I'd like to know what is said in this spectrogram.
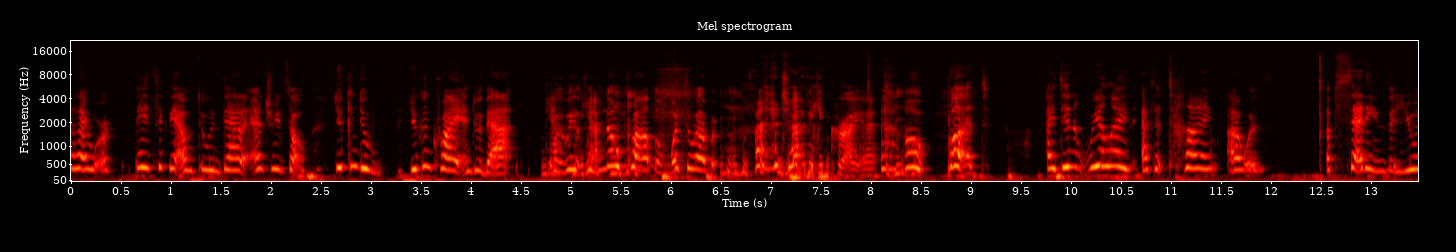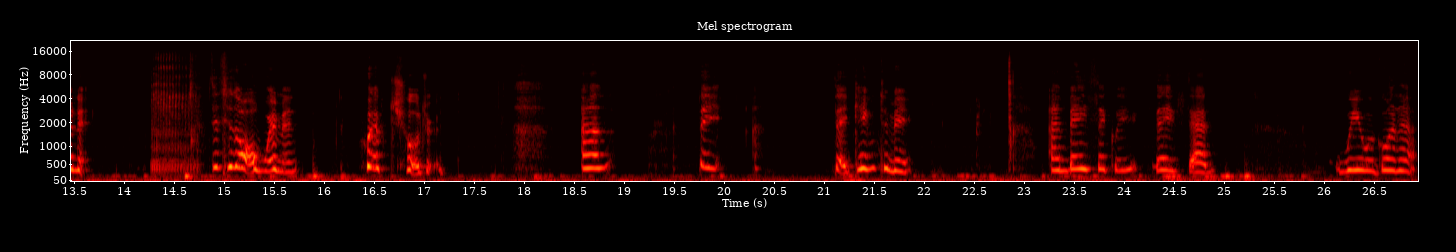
and I worked. Basically, I was doing data entry, so you can do, you can cry and do that Yeah, with, with yeah. no problem whatsoever. Find a job you can cry at. Oh, but I didn't realize at the time I was upsetting the unit. This is all women who have children. And they they came to me and basically they said we were going to,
